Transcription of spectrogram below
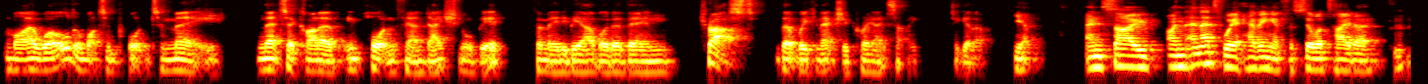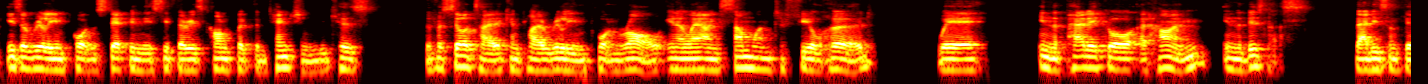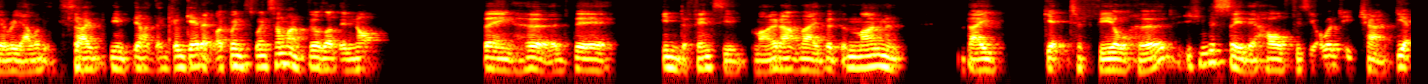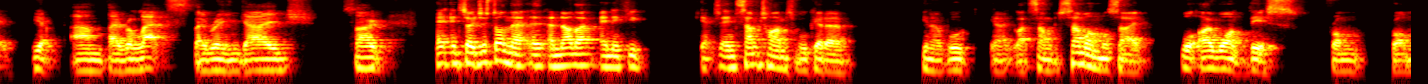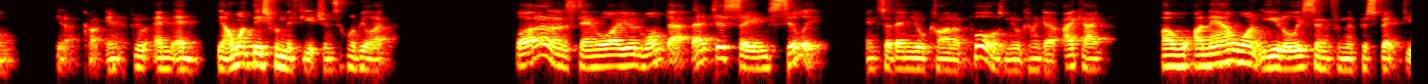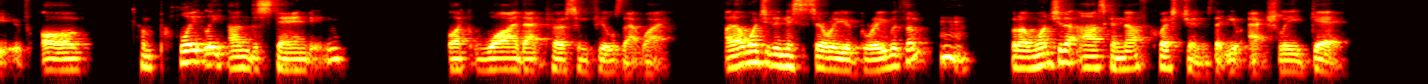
my world and what's important to me. And that's a kind of important foundational bit for me to be able to then trust that we can actually create something together. Yeah. And so, and, and that's where having a facilitator is a really important step in this if there is conflict and tension, because the facilitator can play a really important role in allowing someone to feel heard where in the paddock or at home in the business, that isn't their reality. So you know, they get it. Like when, when someone feels like they're not being heard, they're in defensive mode, aren't they? But the moment they get to feel heard, you can just see their whole physiology change. Yeah, yeah. Um, they relax, they re-engage. So, and, and, so just on that, another, and if you, and sometimes we'll get a, you know, we'll, you know, like some someone will say, well, I want this from from you know, and and, and you know, I want this from the future, and someone will be like, well, I don't understand why you'd want that. That just seems silly. And so then you'll kind of pause and you'll kind of go, okay, I, I now want you to listen from the perspective of completely understanding like why that person feels that way. I don't want you to necessarily agree with them, Mm. but I want you to ask enough questions that you actually get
